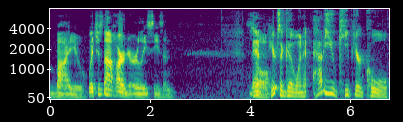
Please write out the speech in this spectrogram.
by you, which is not hard early season. And here's a good one. How do you keep your cool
